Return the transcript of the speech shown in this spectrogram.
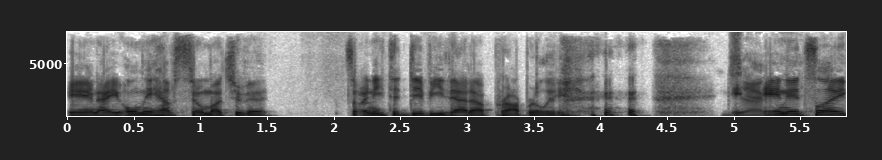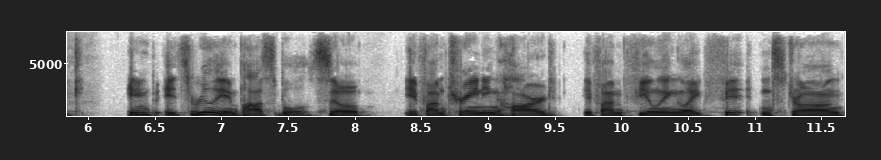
and I only have so much of it. So I need to divvy that up properly. exactly. And it's like it's really impossible. So if I'm training hard, if I'm feeling like fit and strong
